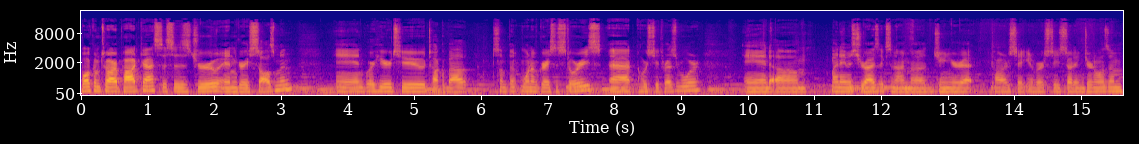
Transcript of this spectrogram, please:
welcome to our podcast. This is Drew and Grace Salzman, and we're here to talk about something one of Grace's stories at Horsetooth Reservoir. And um, my name is Drew Isaacs, and I'm a junior at Colorado State University studying journalism.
